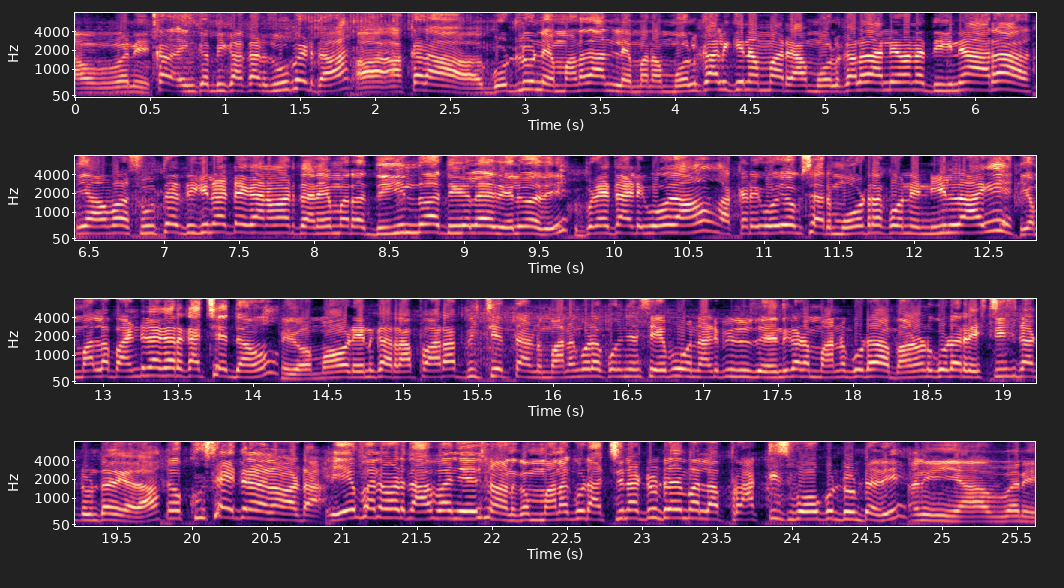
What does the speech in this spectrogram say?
అవని. ఇంకా మీకు అక్కడ చూపెడతా? అక్కడ గొడ్లు ఉన్నాయి మన దాంట్లో మన మొలకాలకి మరి ఆ మొలకల దాంట్లో ఏమైనా దిగినారా? ఈ అవ్వ సూతే దిగినట్టే కనబడతానే మరి దిగిందో దిగలేదు తెలియదు. ఇప్పుడైతే అడిగి పోదాం అక్కడికి పోయి ఒకసారి మోటార్ కొన్ని నీళ్ళు తాగి ఇక మళ్ళీ బండి దగ్గరకు వచ్చేద్దాం. ఇక మావాడు వెనక రపారా పిచ్చేస్తాడు మనం కూడా కొంచెం సేపు నడిపి చూద్దాం. ఎందుకంటే మనకు కూడా మనోడు కూడా రెస్ట్ ఇచ్చినట్టు ఉంటుంది కదా. ఖుషి అవుతుంది అనమాట ఏ పని పడితే ఆ పని చేసినాం అనుకో మనకు కూడా వచ్చినట్టు ఉంటుంది మళ్ళీ ప్రాక్టీస్ పోకుండా ఉంటది అని అవ్వని.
